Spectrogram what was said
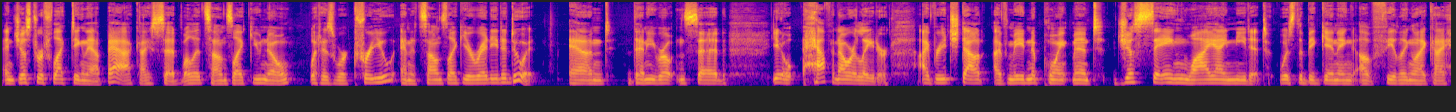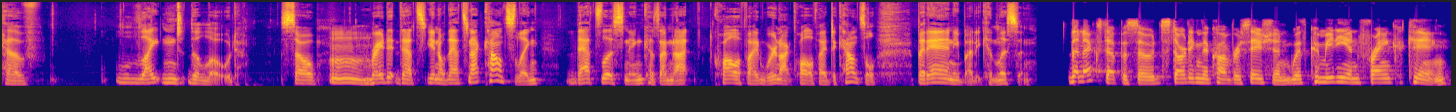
And just reflecting that back, I said, Well, it sounds like you know what has worked for you, and it sounds like you're ready to do it. And then he wrote and said, you know, half an hour later, I've reached out, I've made an appointment. Just saying why I need it was the beginning of feeling like I have lightened the load. So, mm. right, at- that's you know that's not counseling, that's listening because I'm not qualified. We're not qualified to counsel, but anybody can listen. The next episode, starting the conversation with comedian Frank King,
